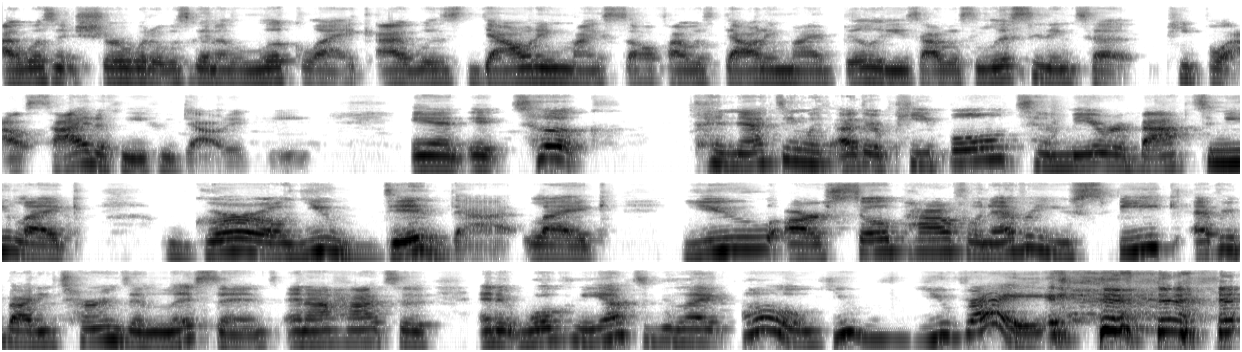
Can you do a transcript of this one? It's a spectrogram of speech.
I wasn't sure what it was going to look like. I was doubting myself. I was doubting my abilities. I was listening to people outside of me who doubted me. And it took connecting with other people to mirror back to me like, girl, you did that. Like, you are so powerful. Whenever you speak everybody turns and listens. And i had to and it woke me up to be like oh you you right.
